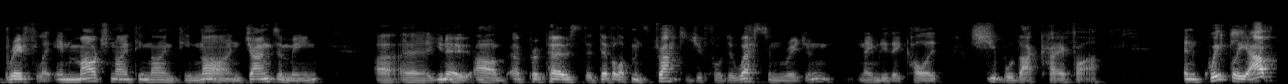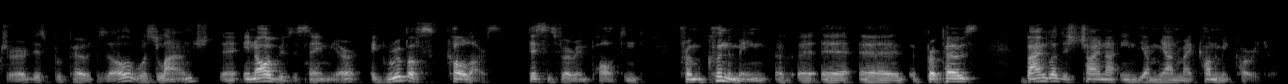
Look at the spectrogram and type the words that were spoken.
Briefly, in March 1999, Jiang Zemin, uh, uh, you know, um, uh, proposed a development strategy for the Western region, namely they call it Xibuda Kaifa, and quickly after this proposal was launched uh, in August the same year, a group of scholars, this is very important, from Kunming uh, uh, uh proposed Bangladesh, China, India, Myanmar economic corridor.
